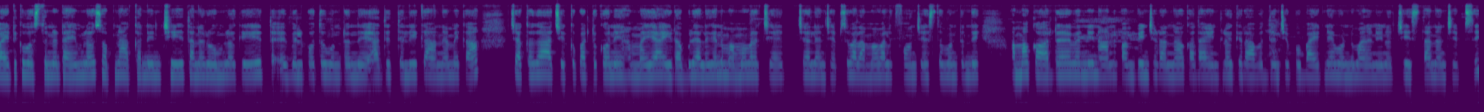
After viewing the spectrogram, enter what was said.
బయటకు వస్తున్న టైంలో స్వప్న అక్కడి నుంచి తన రూమ్లోకి వెళ్ళిపోతూ ఉంటుంది. అది తెలియక అనామిక చక్కగా ఆ చెక్ పట్టుకొని అమ్మయ్య ఈ డబ్బులు ఎలాగైనా మా అమ్మ వాళ్ళకి చేర్చాలి అని చెప్పి వాళ్ళ అమ్మ వాళ్ళకి ఫోన్ చేస్తూ ఉంటుంది. అమ్మ కార్ డ్రైవర్ని నాన్న పంపించడు అన్నావు కదా ఇంట్లోకి రావద్దని చెప్పు బయటనే ఉండమని నేను వచ్చి ఇస్తానని చెప్పి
